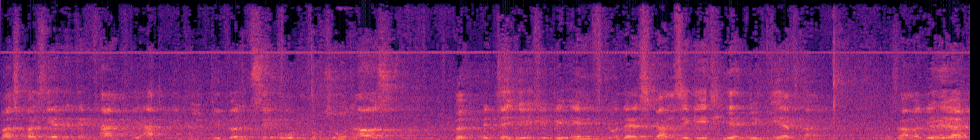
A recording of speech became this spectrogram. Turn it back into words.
Was passiert in dem Tank? Die abgekühlte Würze oben vom Sudhaus wird mit der Hefe beimpft und das Ganze geht hier in den Gärtank. Das haben wir gehört,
